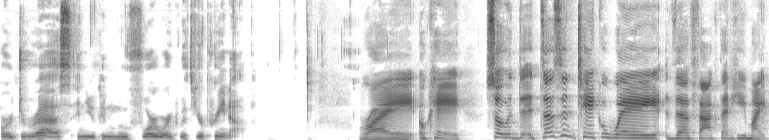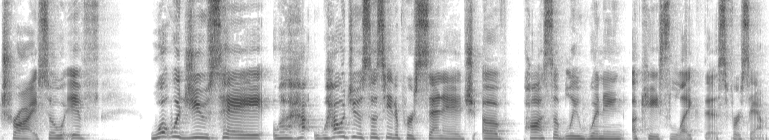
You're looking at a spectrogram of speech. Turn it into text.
or duress and you can move forward with your prenup. Right. Okay. So it doesn't take away the fact that he might try. So if what would you say how, how would you associate a percentage of possibly winning a case like this for sam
